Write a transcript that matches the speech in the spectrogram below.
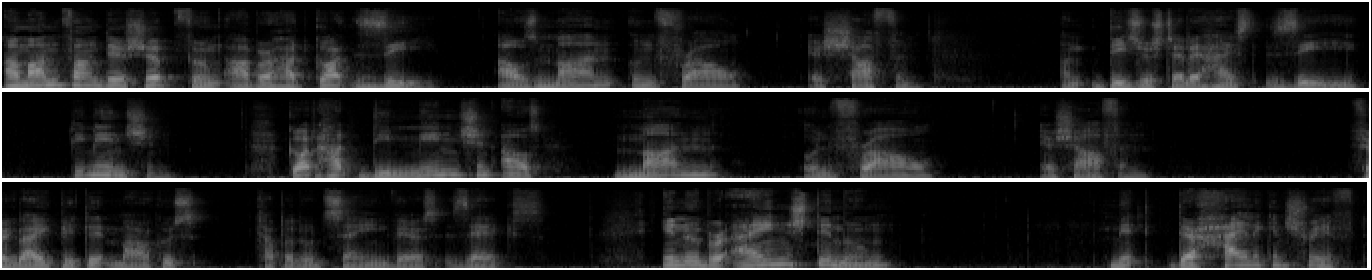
am Anfang der Schöpfung aber hat Gott sie aus Mann und Frau erschaffen. An dieser Stelle heißt sie die Menschen. Gott hat die Menschen aus Mann und Frau erschaffen. Vergleich bitte Markus Kapitel 10, Vers 6. In Übereinstimmung mit der Heiligen Schrift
